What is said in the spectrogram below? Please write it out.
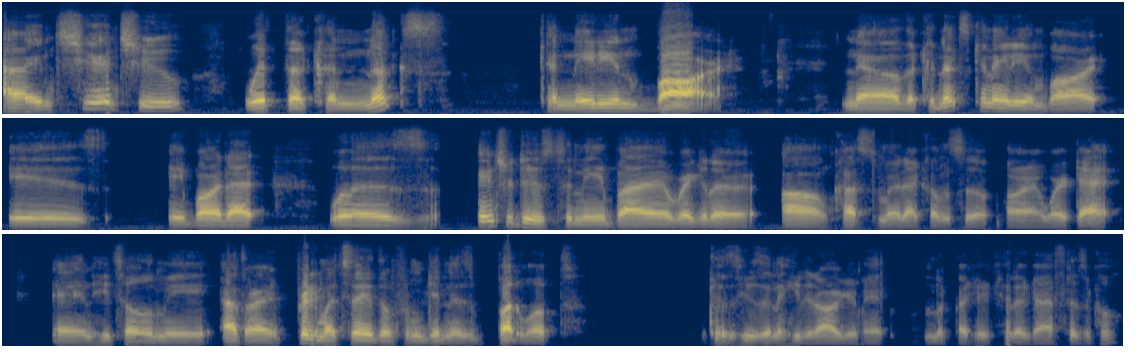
I enchant you with the Canucks Canadian Bar. Now, the Canucks Canadian Bar is a bar that was introduced to me by a regular um, customer that comes to the bar I work at. And he told me, after I pretty much saved him from getting his butt whooped, because he was in a heated argument, looked like it could have got physical.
